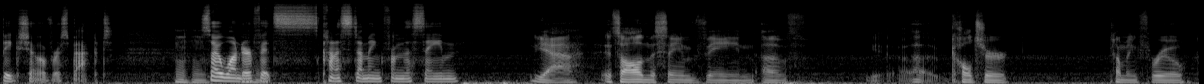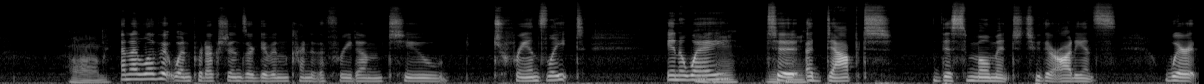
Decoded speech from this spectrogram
big show of respect. So I wonder if it's kind of stemming from the same. yeah, it's all in the same vein of uh, culture coming through. Um, And I love it when productions are given kind of the freedom to translate in a way to adapt this moment to their audience where it,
